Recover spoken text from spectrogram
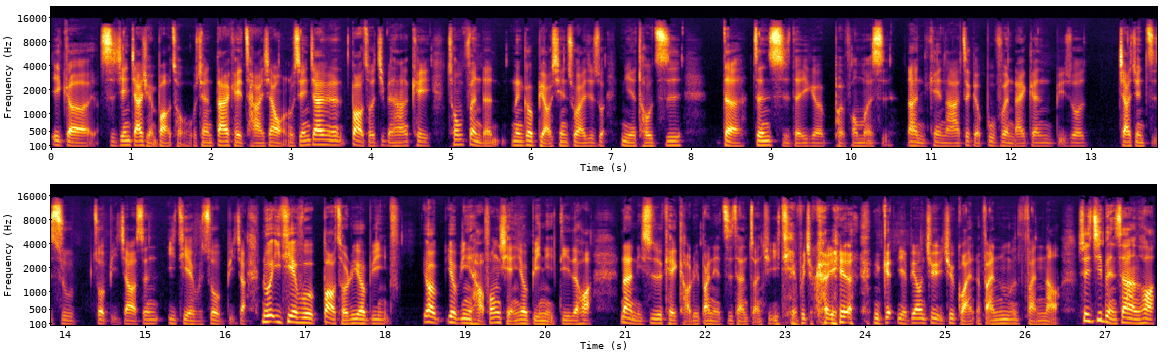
一个时间加权报酬。我想大家可以查一下网络，时间加权报酬基本上可以充分的能够表现出来，就是说你的投资的真实的一个 performance。那你可以拿这个部分来跟比如说加权指数做比较，跟 ETF 做比较。如果 ETF 报酬率要比又又比你好，风险又比你低的话，那你是不是可以考虑把你的资产转去 ETF 就可以了？你跟也不用去去管烦那么烦恼。所以基本上的话，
